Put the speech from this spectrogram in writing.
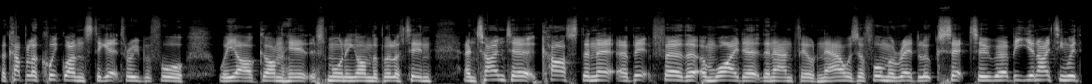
a couple of quick ones to get through before we are gone here this morning on the bulletin. And time to cast the net a bit further and wider than Anfield now, as a former Red looks set to uh, be uniting with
